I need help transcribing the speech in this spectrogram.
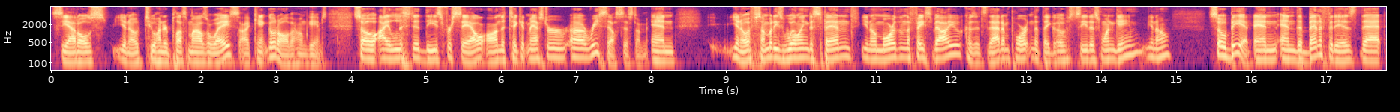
Seattle's, you know, 200 plus miles away, so I can't go to all the home games. So I listed these for sale on the Ticketmaster uh, resale system, and you know, if somebody's willing to spend, you know, more than the face value because it's that important that they go see this one game, you know, so be it. And and the benefit is that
